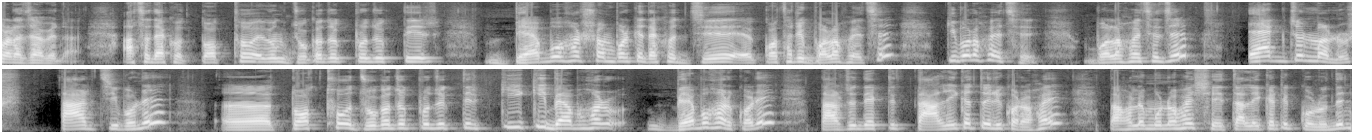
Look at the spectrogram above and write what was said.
করা যাবে না। আচ্ছা দেখো, তথ্য এবং যোগাযোগ প্রযুক্তির ব্যবহার সম্পর্কে দেখো যে কথাটি বলা হয়েছে, কি বলা হয়েছে? বলা হয়েছে যে একজন মানুষ তার জীবনে তথ্য যোগাযোগ প্রযুক্তির কি কি ব্যবহার ব্যবহার করে তার যদি একটি তালিকা তৈরি করা হয়, তাহলে মনে হয় সেই তালিকাটি কোনোদিন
